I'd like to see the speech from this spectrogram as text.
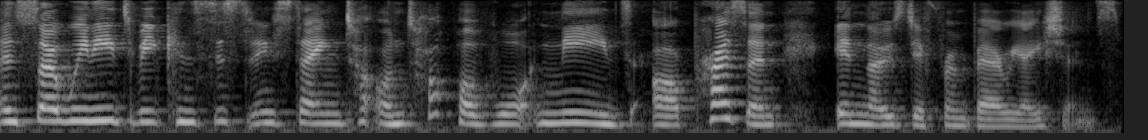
and so we need to be consistently staying to- on top of what needs are present in those different variations.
